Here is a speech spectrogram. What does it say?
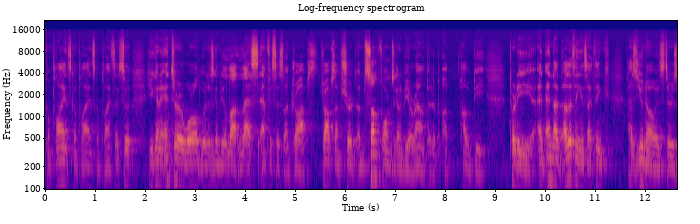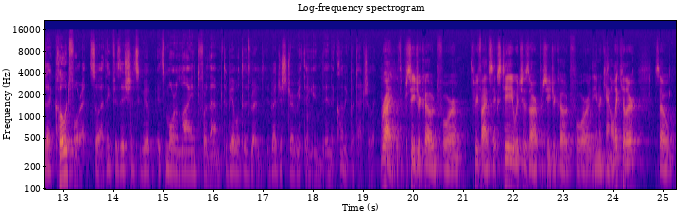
compliance, compliance, compliance. So you're gonna enter a world where there's gonna be a lot less emphasis on drops. Drops, I'm sure, um, some forms are gonna be around, but it'll, uh, probably be pretty, and, and the other thing is, I think, as you know, is there's a code for it. So I think physicians, it's more aligned for them to be able to re- register everything in, in the clinic potentially. Right, with the procedure code for 356T, which is our procedure code for the intercanalicular. So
